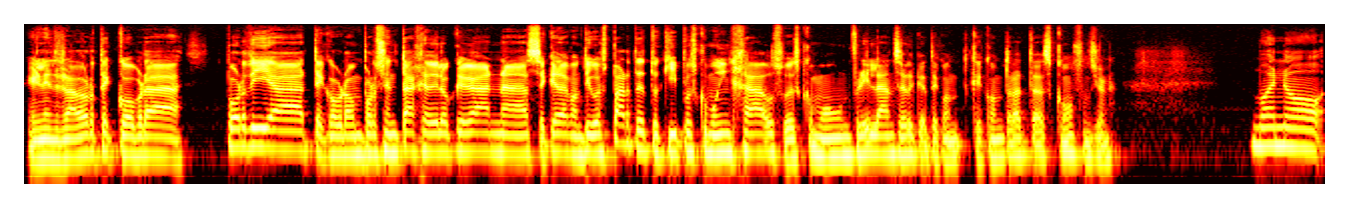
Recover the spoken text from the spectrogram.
El entrenador te cobra por día, te cobra un porcentaje de lo que ganas, se queda contigo, es parte de tu equipo, es como in-house o es como un freelancer que te que contratas. ¿Cómo funciona? Bueno,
